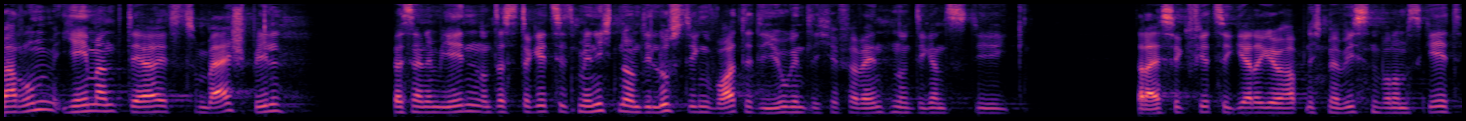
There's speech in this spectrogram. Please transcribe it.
Warum jemand, der jetzt zum Beispiel bei seinem jeden, und das, da geht es jetzt mir nicht nur um die lustigen Worte, die Jugendliche verwenden und die, ganz, die 30, 40-Jährige überhaupt nicht mehr wissen, worum es geht,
